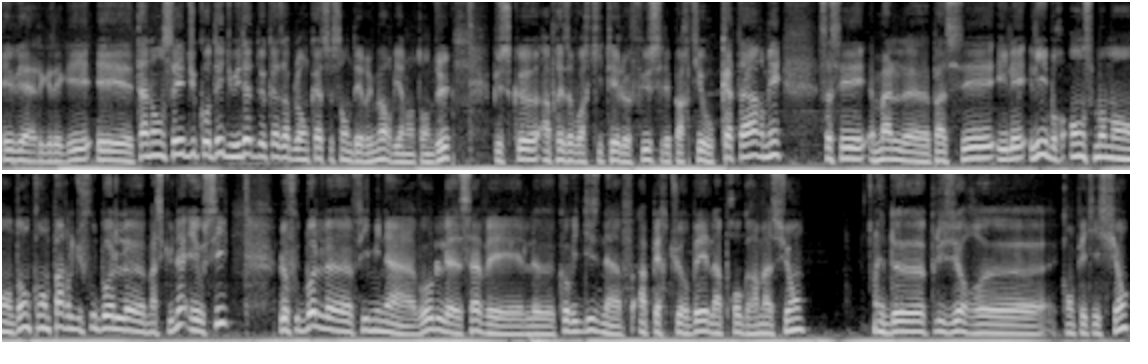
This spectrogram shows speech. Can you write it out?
eh bien Regragui est annoncé du côté du Wydad de Casablanca, ce sont des rumeurs bien entendu puisque après avoir quitté le FUS, il est parti au Qatar. Mais ça s'est mal passé, il est libre en ce moment. Donc on parle du football masculin et aussi le football féminin. Vous le savez, le Covid-19 a perturbé la programmation de plusieurs euh, compétitions.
